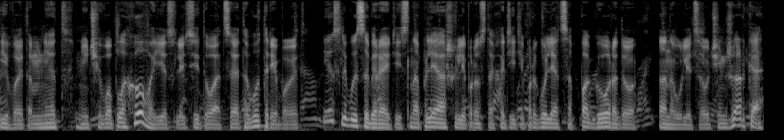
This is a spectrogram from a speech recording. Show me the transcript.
И в этом нет ничего плохого, если ситуация того требует. Если вы собираетесь собираетесь на пляж или просто хотите прогуляться по городу, а на улице очень жарко,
